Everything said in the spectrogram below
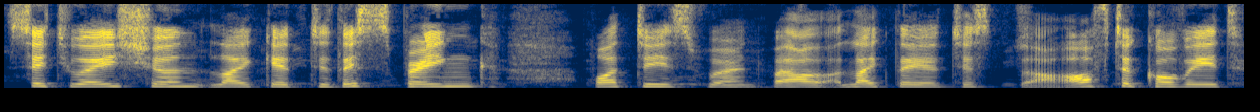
situation like it to this spring, what is well like they just after COVID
